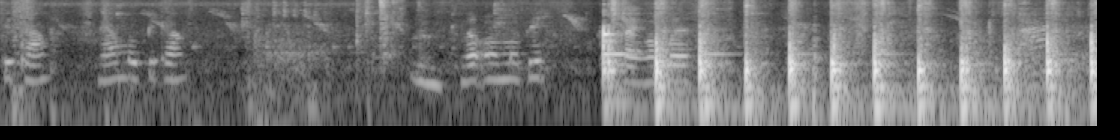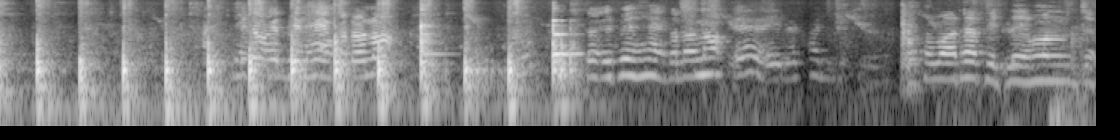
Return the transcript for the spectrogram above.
พี่ทังแล้วมือพี่ทังอืมแล้วเอามาพี่ใส่ลยไม่ ต้องไอ้เป็นแห้งก็ได้เนาะเอ๊ะเอ๊ะไม่ค่อยดีเพราะว่าถ้าเผ็ดแรงมันจะ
